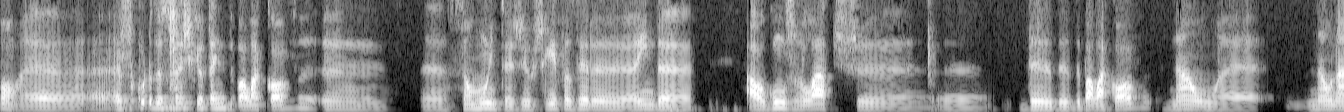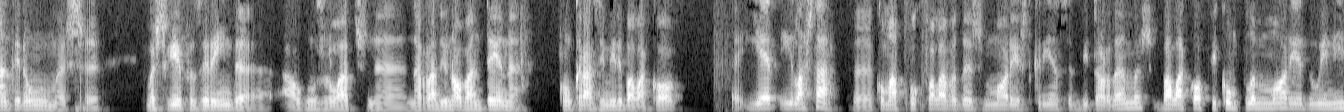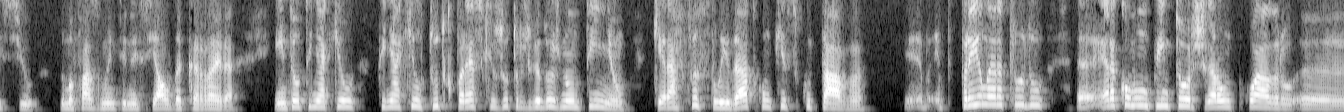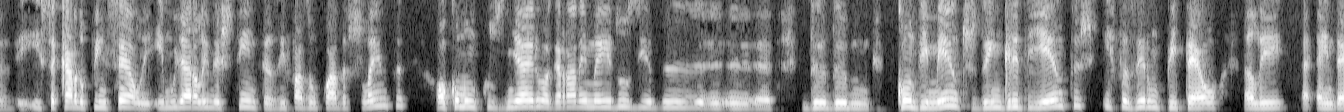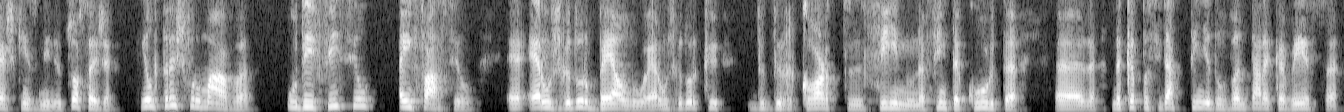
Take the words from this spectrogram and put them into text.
Bom, uh, as recordações que eu tenho de Balakov uh, são muitas. Eu cheguei a fazer ainda alguns relatos de, de, de, Balakov, não não na Antena 1, mas, mas cheguei a fazer ainda alguns relatos na, na Rádio Nova Antena com Krasimir Balakov. Eh, e, é, e lá está, eh, como há pouco falava das memórias de criança de Vitor Damas, Balakov ficou pela memória do início, de uma fase muito inicial da carreira. Então tinha aquilo, tinha aquilo tudo que parece que os outros jogadores não tinham, que era a facilidade com que executava. Para ele era tudo, eh, era como um pintor chegar a um quadro e sacar do pincel e, molhar ali nas tintas e faz um quadro excelente, ou como um cozinheiro agarrar em meia dúzia de, uh, de, de, condimentos, de ingredientes e fazer um pitel ali em 10, 15 minutos. Ou seja, ele transformava o difícil em fácil. Era um jogador belo, era um jogador que de, de recorte fino, na finta curta, na capacidade que tinha de levantar a cabeça,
